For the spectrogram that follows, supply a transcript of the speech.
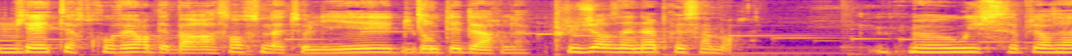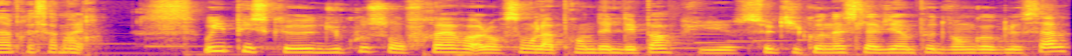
Mm. qui a été retrouvée en débarrassant son atelier du Donc- côté d'Arles. Plusieurs années après sa mort. Euh, oui, c'est plusieurs années après sa mort. Oui, puisque du coup son frère, alors ça on l'apprend dès le départ, puis ceux qui connaissent la vie un peu de Van Gogh le savent,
